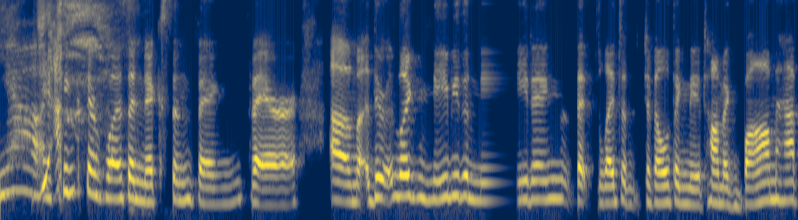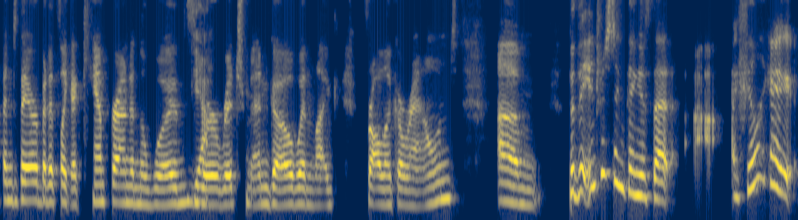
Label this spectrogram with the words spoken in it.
Yeah, yeah, I think there was a Nixon thing there. Um, there, like maybe the meeting that led to developing the atomic bomb happened there, but it's like a campground in the woods yeah. where rich men go and like frolic around. Um, but the interesting thing is that I feel like I,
